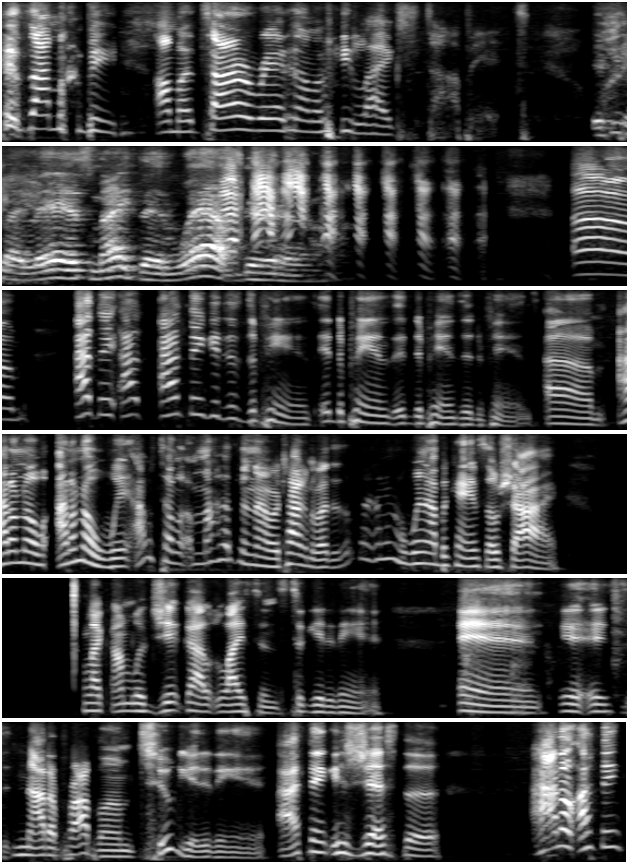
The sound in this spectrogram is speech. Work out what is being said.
Cause I'm gonna be, I'm gonna turn red and I'm gonna be like, stop it. If you like last night, that wow, girl. um, I think I, I think it just depends. It depends. It depends. It depends. Um, I don't know. I don't know when. I was telling my husband and I were talking about this. I was like, I don't know when I became so shy. Like I'm legit got licensed to get it in, and it, it's not a problem to get it in. I think it's just the. I don't. I think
